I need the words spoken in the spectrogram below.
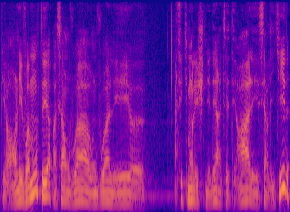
Puis on les voit monter. Après ça, on voit, on voit les, euh, effectivement, les Schneider, etc., les serres liquides.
